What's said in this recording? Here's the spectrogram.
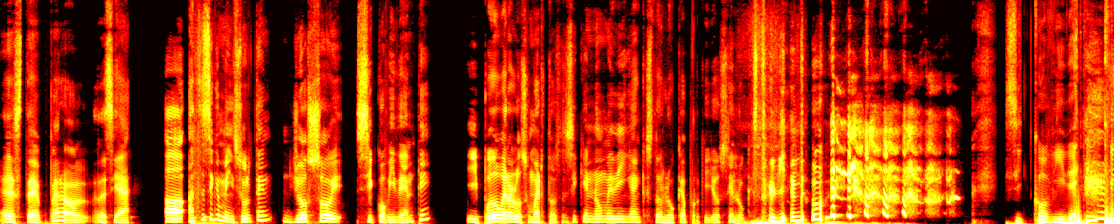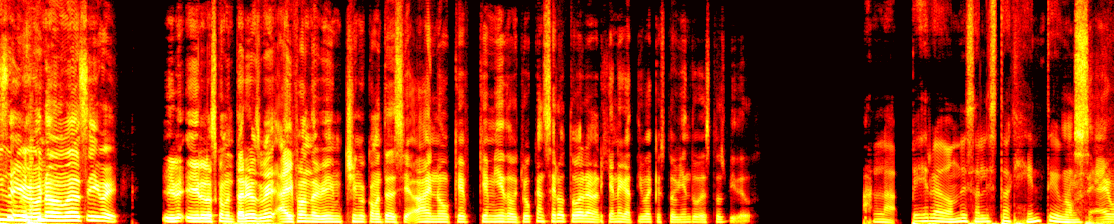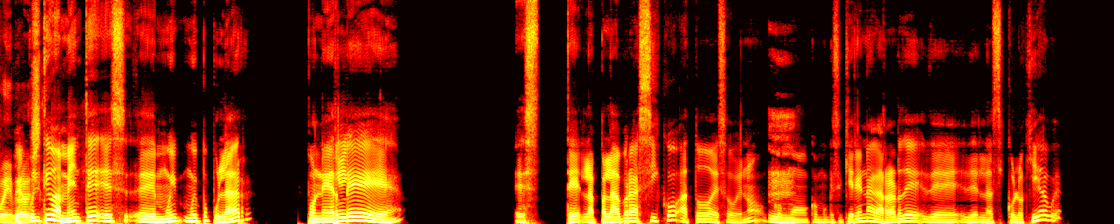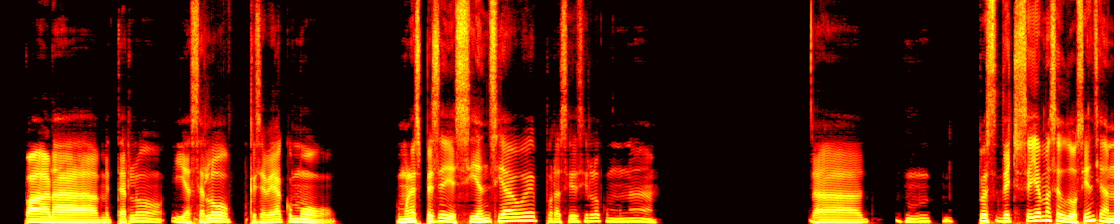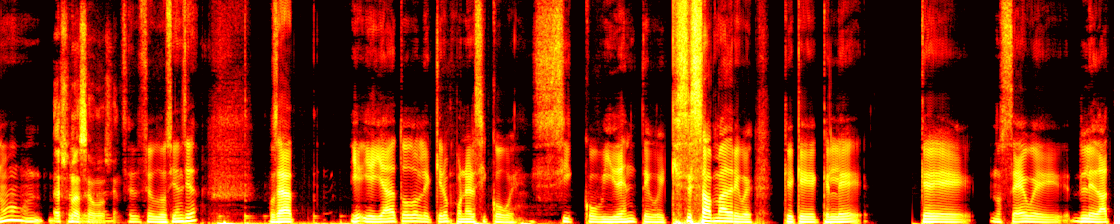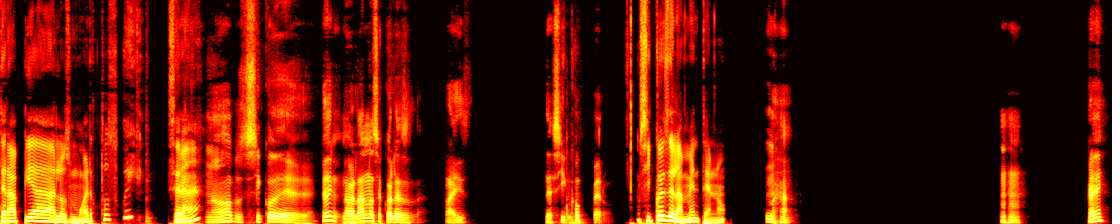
Este, pero decía, "Ah, antes de que me insulten, yo soy psicovidente y puedo ver a los muertos, así que no me digan que estoy loca porque yo sé lo que estoy viendo, güey. Psicovidente. Sí, güey. una mamá así, güey. Y, y los comentarios, güey, ahí fue donde vi un chingo de comentarios. Decía, ay, no, qué, qué miedo. Yo cancelo toda la energía negativa que estoy viendo de estos videos. A la verga, ¿dónde sale esta gente, güey? No sé, güey, pero. Últimamente es eh, muy, muy popular ponerle este la palabra psico a todo eso, güey, ¿no? Como, como que se quieren agarrar de, de, de la psicología, güey. Para meterlo y hacerlo que se vea como, como una especie de ciencia, güey, por así decirlo, como una... mm, Pues de hecho se llama pseudociencia, ¿no? Es una pseudociencia. Se- Pseudociencia. O sea, y, y ya a todo le quieren poner psico, güey. Psicovidente, güey. ¿Qué es esa madre, güey? Que, que, que le. Que. No sé, güey. ¿Le da terapia a los muertos, güey? ¿Será? No, pues psico de. La verdad no sé cuál es la raíz de psico, pero. Psico es de la mente, ¿no? Ajá. Ujú. ¿Ok?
